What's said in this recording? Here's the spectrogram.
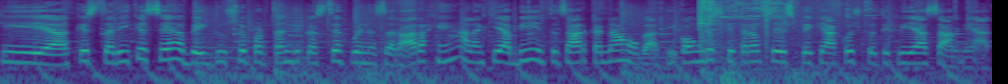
कि किस तरीके से अब एक दूसरे पर तंज कसते हुए नज़र आ रहे हैं। हालाँकि अभी इंतज़ार करना होगा कि कांग्रेस की तरफ़ से इस पे क्या कुछ प्रतिक्रिया सामने आ रही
